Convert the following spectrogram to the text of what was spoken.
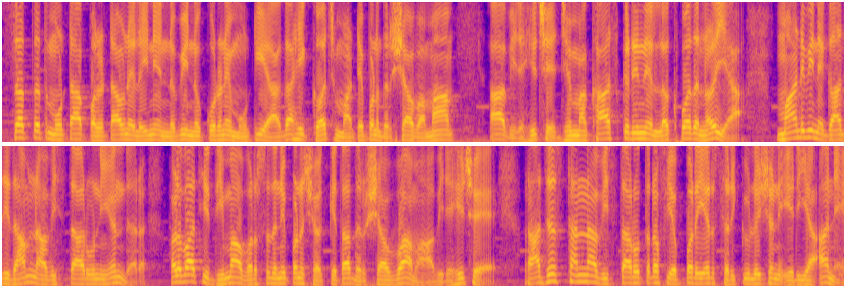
સતત મોટા પલટાવને લઈને નવી નકોરને મોટી આગાહી કચ્છ માટે પણ દર્શાવવામાં આવી રહી છે, જેમાં ખાસ કરીને લખપત, નળિયા, માંડવી અને ગાંધીધામના વિસ્તારોની અંદર હળવાથી ધીમા વરસાદની પણ શક્યતા દર્શાવવામાં આવી રહી છે. રાજસ્થાનના વિસ્તારો તરફ અપર એર સર્ક્યુલેશન એરિયા અને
